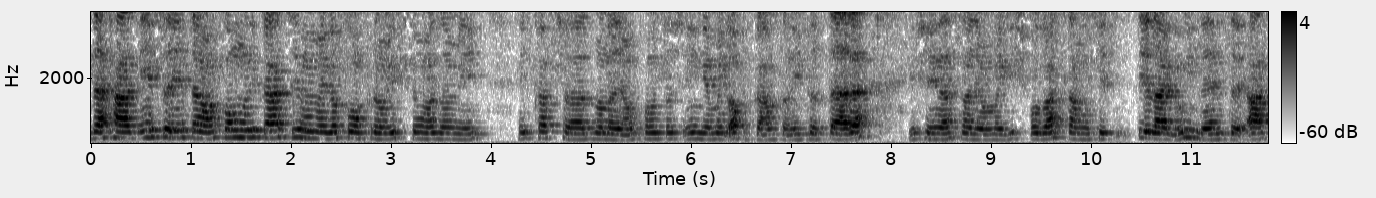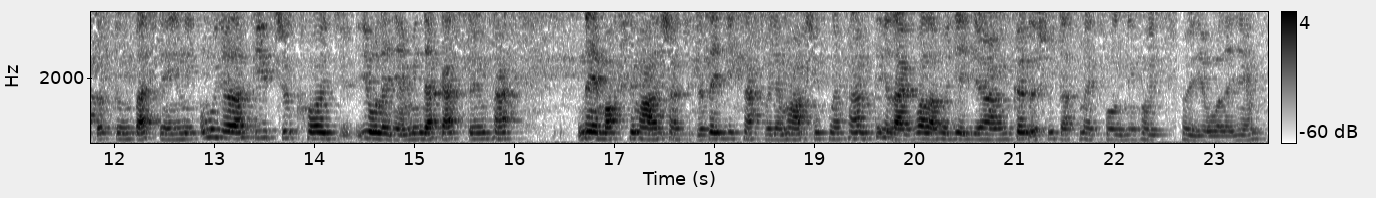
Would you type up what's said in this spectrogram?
de hát én szerintem a kommunikáció meg a kompromisszum az, ami egy kapcsolatban nagyon fontos. Engem meg apukám tanított erre, és én ezt nagyon meg is fogadtam, úgyhogy tényleg mindent át szoktunk beszélni. Úgy alakítsuk, hogy jó legyen mind a kettőnknek, nem maximálisan csak az egyiknek vagy a másiknak, hanem tényleg valahogy egy olyan közös utat megfogni, hogy, hogy jó legyen.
